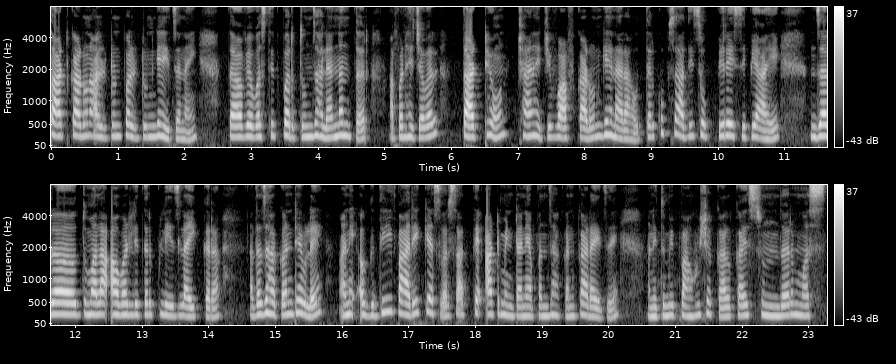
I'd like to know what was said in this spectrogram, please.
ताट काढून आलटून पलटून घ्यायचं नाही. तर व्यवस्थित परतून झाल्यानंतर आपण ह्याच्यावर ताट ठेवून छान ह्याची वाफ काढून घेणार आहोत. तर खूप साधी सोपी रेसिपी आहे. जर तुम्हाला आवडली तर प्लीज लाईक करा. आता झाकण ठेवलं आहे आणि अगदी बारीक गॅसवर सात ते आठ मिनिटांनी आपण झाकण काढायचं आहे आणि तुम्ही पाहू शकाल काय सुंदर मस्त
